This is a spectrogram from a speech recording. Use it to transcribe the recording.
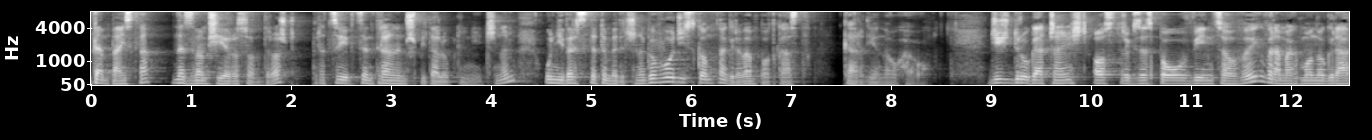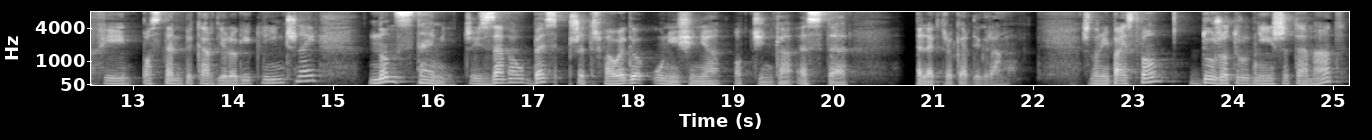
Witam Państwa, nazywam się Jarosław Droszcz, pracuję w Centralnym Szpitalu Klinicznym Uniwersytetu Medycznego w Łodzi, skąd nagrywam podcast Cardio Know-how. Dziś druga część ostrych zespołów wieńcowych w ramach monografii Postępy kardiologii klinicznej non-STEMI, czyli zawał bez przetrwałego uniesienia odcinka ST elektrokardiogramu. Szanowni Państwo, dużo trudniejszy temat,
